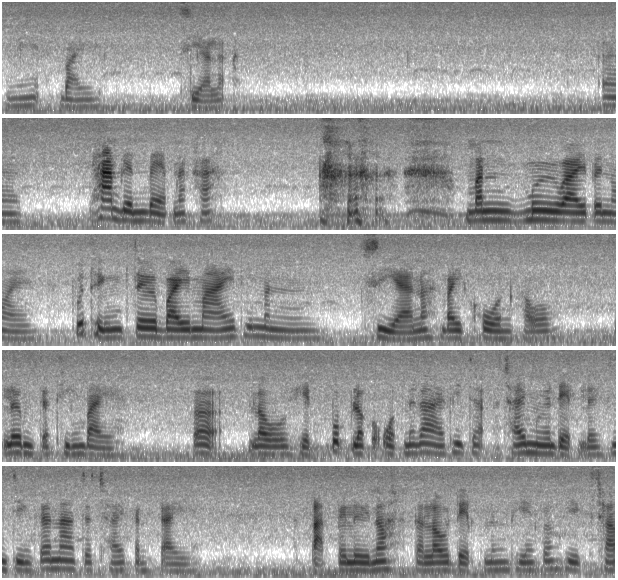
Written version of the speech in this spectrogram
อันนี้ใบเสียละห้ามเรียนแบบนะคะ มันมือไวไปหน่อย พูดถึงเจอใบไม้ที่มันเสียเนอะใบโคนเขาเริ่มจะทิ้งใบ ก็เราเห็นปุ๊บเราก็อดไม่ได้ที่จะใช้มือเด็ดเลย จริง ๆ ก็น่าจะใช้กันไกรตัดไปเลยเนาะแต่เราเด็ดบางทีก็บางทีช้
